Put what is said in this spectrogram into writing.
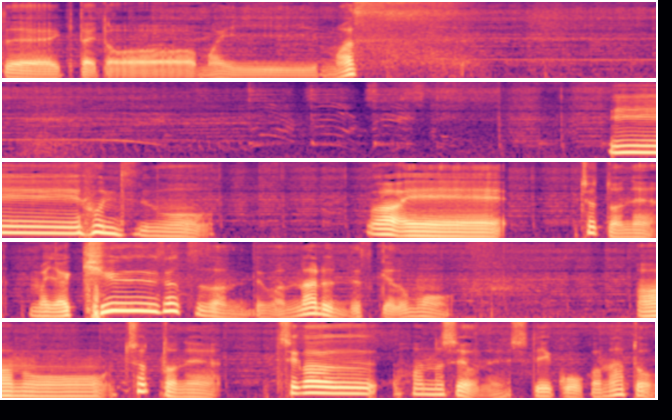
ていきたいと思います。えー、本日もは、えー、ちょっとね、まあ、野球雑談ではなるんですけども、あのー、ちょっとね、違う話をね、していこうかなと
